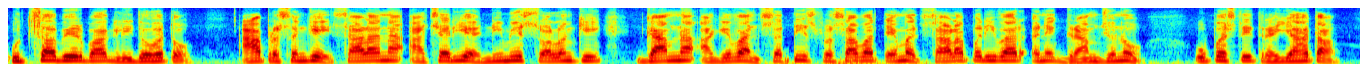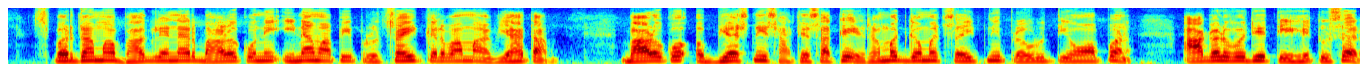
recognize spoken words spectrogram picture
ઉત્સાહભેર ભાગ લીધો હતો. આ પ્રસંગે શાળાના આચાર્ય નિમેશ સોલંકી, ગામના આગેવાન સતીશ વસાવા તેમજ શાળા પરિવાર અને ગ્રામજનો ઉપસ્થિત રહ્યા હતા. સ્પર્ધામાં ભાગ લેનાર બાળકોને ઇનામ આપી પ્રોત્સાહિત કરવામાં આવ્યા હતા. બાળકો અભ્યાસની સાથે સાથે રમતગમત સહિતની પ્રવૃત્તિઓમાં પણ આગળ વધે તે હેતુસર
